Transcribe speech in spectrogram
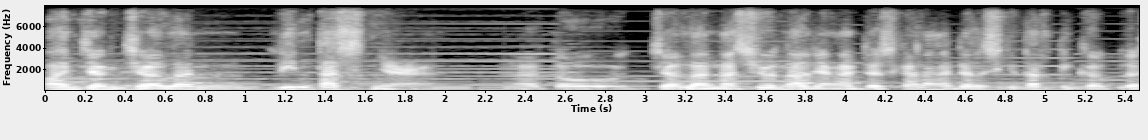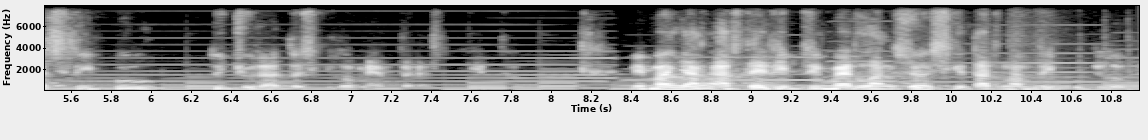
panjang jalan lintasnya atau jalan nasional yang ada sekarang adalah sekitar 13.700 km. Gitu. Memang yang arteri primer langsung sekitar 6.000 km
